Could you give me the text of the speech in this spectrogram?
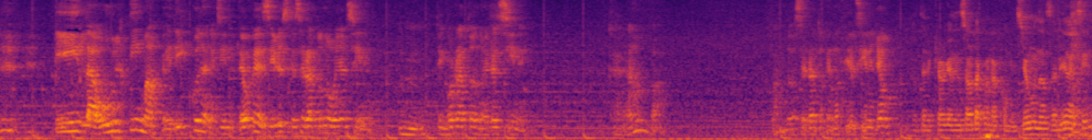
Y la última película en el cine, tengo que decirles que hace rato no voy al cine. Tengo rato de no ir al cine. Caramba. Cuando hace rato que no fui al cine yo? Voy a tener que organizarla con la comisión, una salida al cine.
